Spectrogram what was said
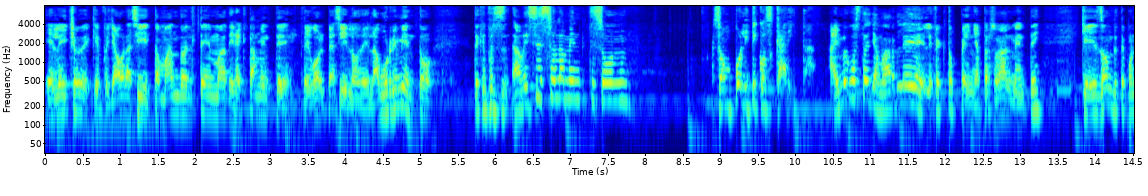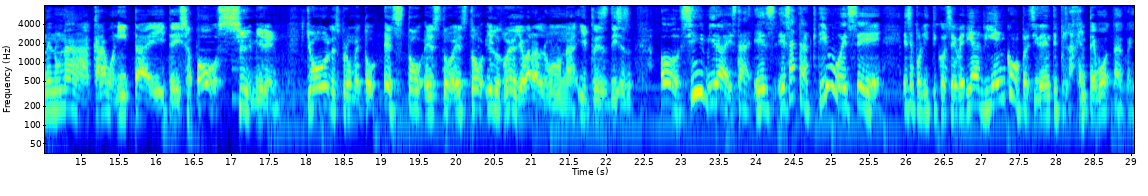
el hecho de que, pues ya ahora sí, tomando el tema directamente de golpe, así, lo del aburrimiento, de que pues a veces solamente son son políticos carita. A mí me gusta llamarle el efecto Peña personalmente, que es donde te ponen una cara bonita y te dicen, oh, sí, miren, yo les prometo esto, esto, esto, y los voy a llevar a la luna. Y pues dices, oh, sí, mira, está, es, es atractivo ese, ese político, se vería bien como presidente, y pues la gente vota, güey.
